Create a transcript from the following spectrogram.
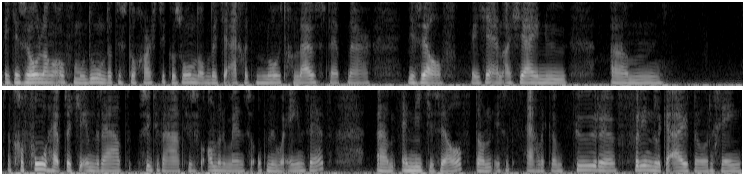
weet je, zo lang over moet doen... dat is toch hartstikke zonde. Omdat je eigenlijk nooit geluisterd hebt naar jezelf. Weet je, en als jij nu... Um, het gevoel hebt dat je inderdaad situaties of andere mensen op nummer 1 zet, um, en niet jezelf, dan is het eigenlijk een pure vriendelijke uitnodiging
